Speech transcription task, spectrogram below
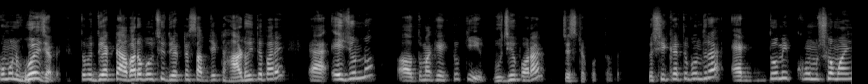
কমন হয়ে যাবে। তবে দু একটা আবারও বলছি, দু একটা সাবজেক্ট হার্ড হইতে পারে। এই জন্য তোমাকে একটু কি বুঝে পড়ার চেষ্টা করতে হবে। তো শিক্ষার্থী বন্ধুরা, একদমই কম সময়,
